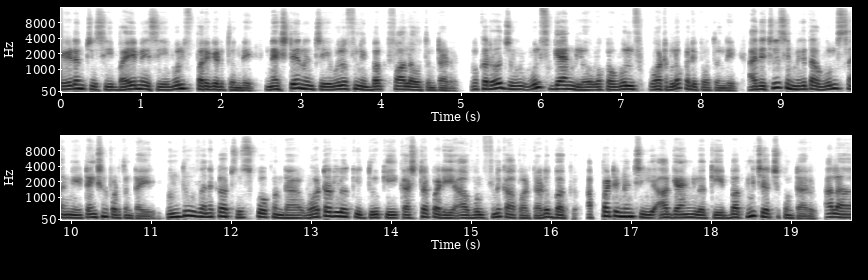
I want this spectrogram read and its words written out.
చేయడం చూసి భయమేసి వుల్ఫ్ పరిగెడుతుంది. నెక్స్ట్ డే నుంచి వుల్ఫ్ని బక్ ఫాలో అవుతుంటాడు. ఒకరోజు ఉల్ఫ్ వుల్ఫ్ గ్యాంగ్లో ఒక వుల్ఫ్ వాటర్లో పడిపోతుంది. అది చూసి మిగతా వుల్ఫ్స్ అన్ని టెన్షన్ పడుతుంటాయి. ముందు వెనక చూసుకోకుండా వాటర్లోకి దూకి కష్టపడి ఆ వుల్ఫ్ని కాపాడతాడు బక్ అప్పటి నుంచి ఆ గ్యాంగ్లోకి బక్ని చేర్చుకుంటారు. అలా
